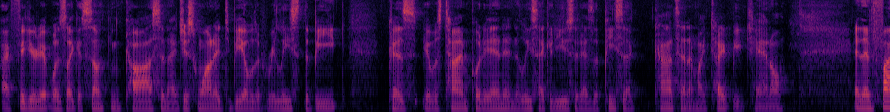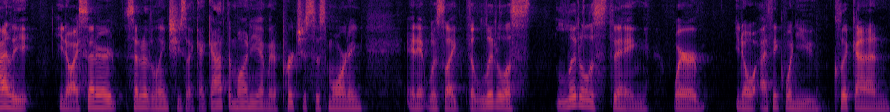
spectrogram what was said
I figured it was like a sunken cost, and I just wanted to be able to release the beat because it was time put in, and at least I could use it as a piece of content on my type beat channel. And then finally, you know, I sent her sent her the link. She's like, I got the money. I'm going to purchase this morning, and it was like the littlest littlest thing where you know I think when you click on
